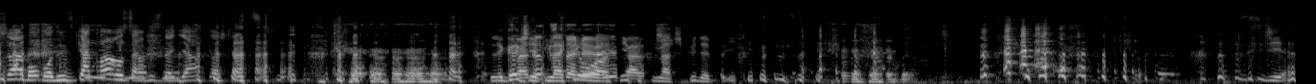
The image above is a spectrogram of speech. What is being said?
Deschamps, bon, mon éducateur au service de garde quand j'étais petit. Le gars que j'ai plaqué au hockey par- et qui ne marche plus depuis.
